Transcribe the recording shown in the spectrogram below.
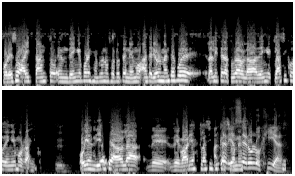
Por eso hay tanto en dengue, por ejemplo, nosotros tenemos, anteriormente pues la literatura hablaba de dengue clásico, dengue hemorrágico. Mm. Hoy en día se habla de, de varias clasificaciones. Antes había serologías.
